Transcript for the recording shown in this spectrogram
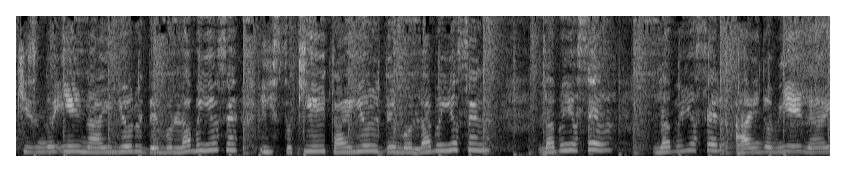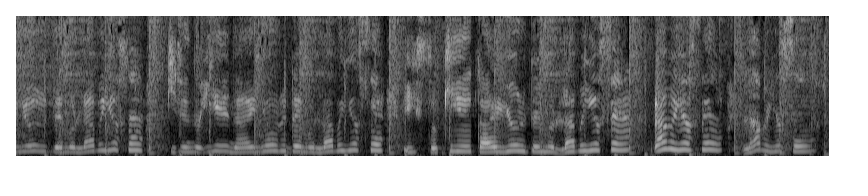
傷の言えない夜でもラブ予選いっそ消えたい夜でもラブ予選ラブ予選ラブ寄せる愛の見えない夜でもラブ寄せ傷の言えない夜でもラブ寄せいっそ消えたい夜でもラブ寄せラブ寄せラブ寄せ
